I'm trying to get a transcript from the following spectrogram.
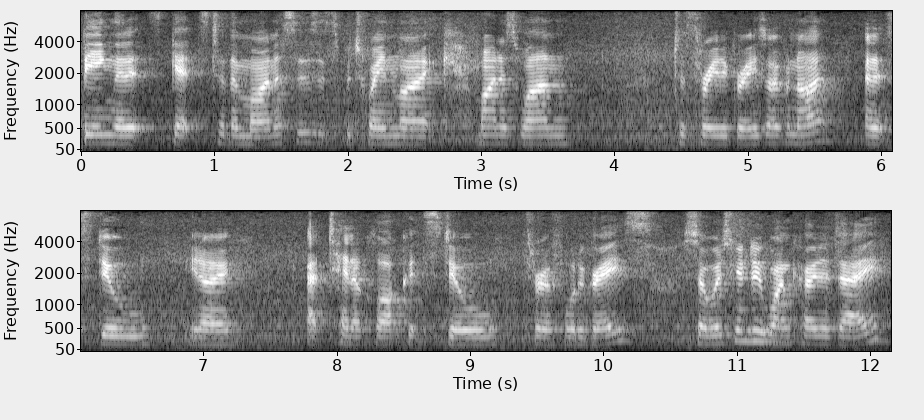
Being that it gets to the minuses, it's between like minus one to three degrees overnight. And it's still, you know, at 10 o'clock it's still three or four degrees. So we're just gonna do one coat a day.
